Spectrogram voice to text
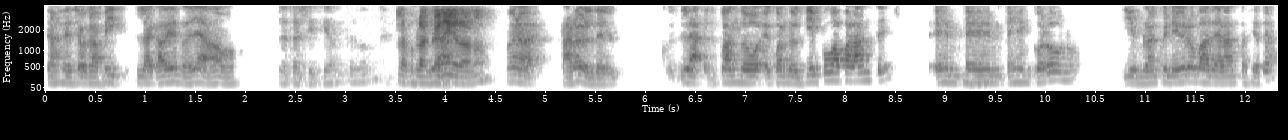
te has hecho capic la cabeza ya, vamos. la transición, perdón. La y negro, ¿no? Bueno, claro, el del. la- cuando, cuando el tiempo va para adelante, es en, Ujú. en- es en color, ¿no? Y en blanco y negro va de adelante hacia atrás,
